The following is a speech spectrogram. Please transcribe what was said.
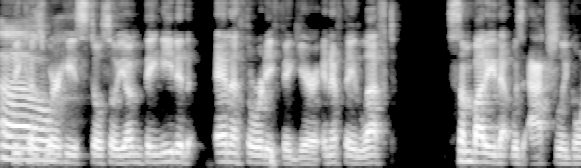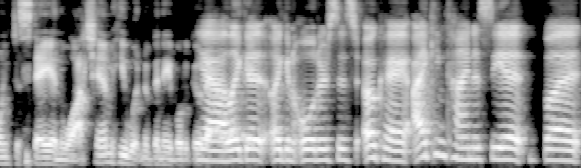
because oh, where he's still so young, they needed an authority figure. And if they left somebody that was actually going to stay and watch him, he wouldn't have been able to go. yeah, LA. like a like an older sister. Okay, I can kind of see it, but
